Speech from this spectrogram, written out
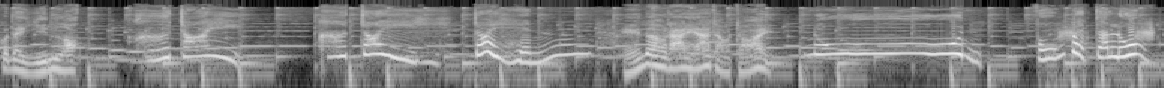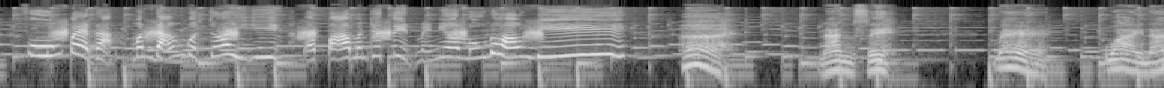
ก็ได้ยินหรอก คือจ้อย คือจ้อย จ้อยเห็น เห็นอะไรฮะเจ้าจ้อย นู่น ฝูงเป็ดจ้ะลุง ฝูงเป็ดอะ มันดังกว่าจ้อยอีก แล้วปลามันจะติดไหมเนี่ยลุงทองดี เฮ้ย นั่นสิ แม่ว่ายน้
